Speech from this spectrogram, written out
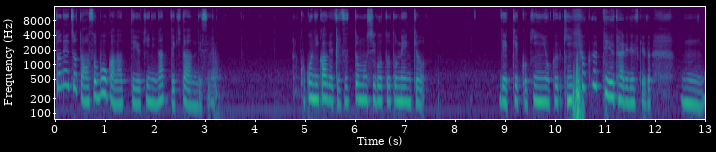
とねちょっと遊ぼうかなっていう気になってきたんですよ。ここ2ヶ月ずっともう仕事と免許で結構禁欲 禁欲っていうとあれですけどうん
